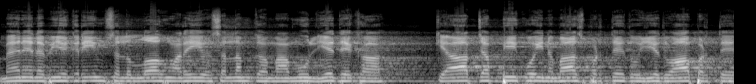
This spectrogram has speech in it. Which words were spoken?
میں نے نبی کریم صلی اللہ علیہ وسلم کا معمول یہ دیکھا کہ آپ جب بھی کوئی نماز پڑھتے تو یہ دعا پڑھتے،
